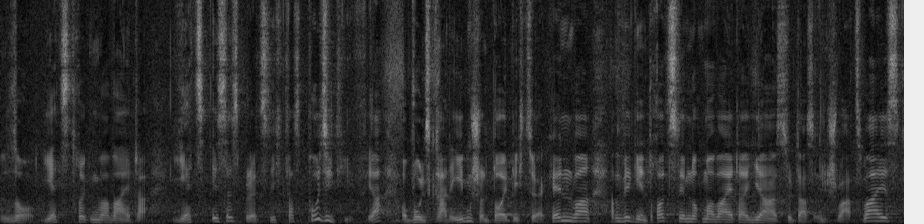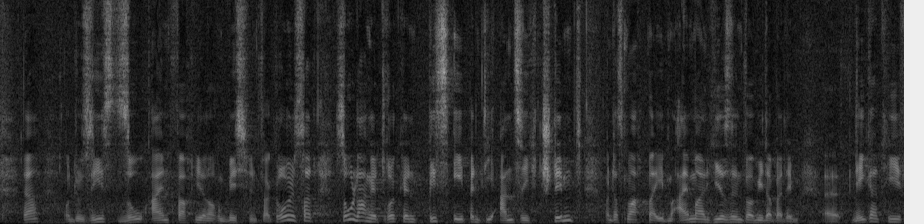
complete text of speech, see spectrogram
So, jetzt drücken wir weiter. Jetzt ist es plötzlich das Positiv, ja? Obwohl es gerade eben schon deutlich zu erkennen war, aber wir gehen trotzdem noch mal weiter. Hier hast du das in schwarz-weiß, ja? Und du siehst so einfach hier noch ein bisschen vergrößert. So lange drücken, bis eben die Ansicht stimmt. Und das macht man eben einmal. Hier sind wir wieder bei dem äh, Negativ,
